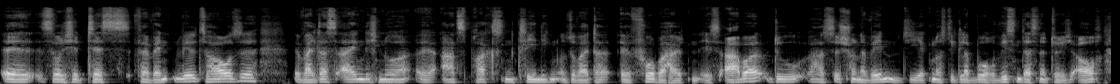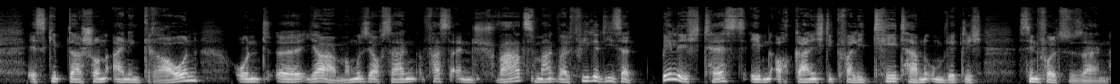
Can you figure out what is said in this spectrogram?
äh, solche Tests verwenden will zu Hause, weil das eigentlich nur äh, Arztpraxen, Kliniken und so weiter äh, vorbehalten ist. Aber du hast es schon erwähnt, Diagnostiklabore wissen das natürlich auch. Es gibt da schon einen grauen und äh, ja, man muss ja auch sagen, fast einen Schwarzmarkt, weil viele dieser Billigtests eben auch gar nicht die Qualität haben, um wirklich sinnvoll zu sein.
